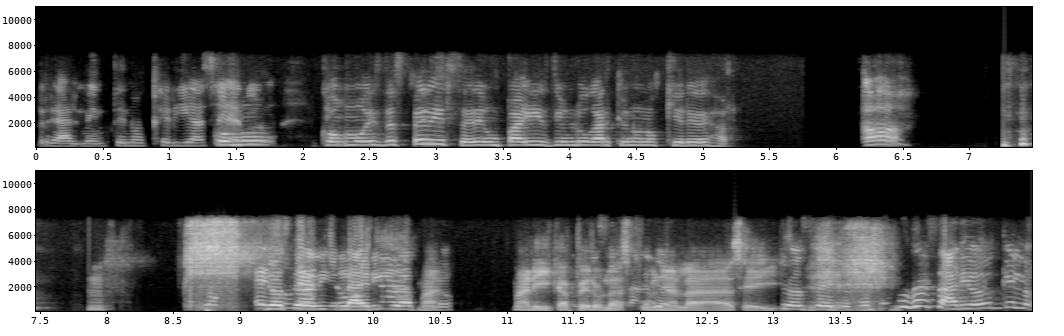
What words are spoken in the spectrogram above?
realmente no quería hacerlo. ¿Cómo, es despedirse de un país, de un lugar que uno no quiere dejar? Ah. yo, sé bien la herida, pero... Marica, pero las puñaladas, ¿eh? Yo sé, es necesario que lo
